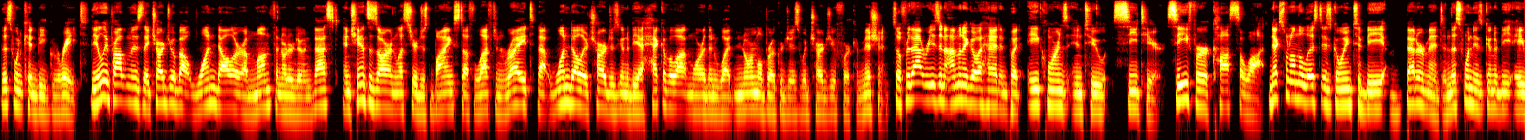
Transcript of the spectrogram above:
this one can be great. The only problem is they charge you about $1 a month in order to invest. And chances are, unless you're just buying stuff left and right, that $1 charge is gonna be a heck of a lot more than what normal brokerages would charge you for commission. So for that reason, I'm gonna go ahead and put Acorns into C tier. C for costs a lot. Next one on the list is going to be Betterment, and this one is gonna be a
